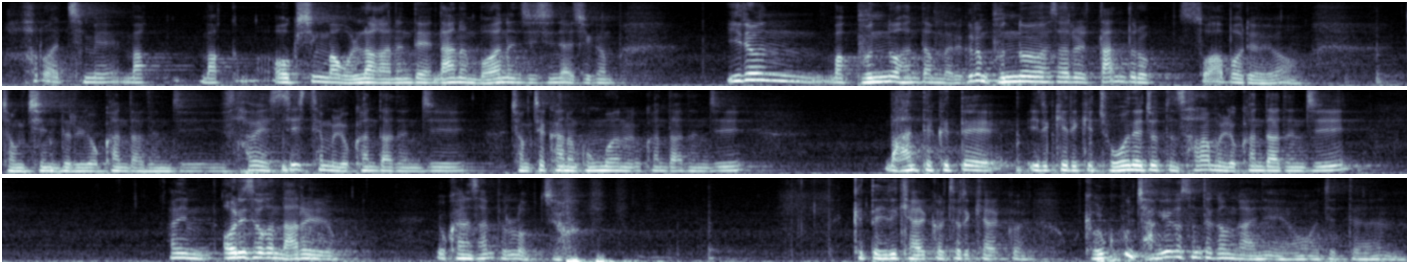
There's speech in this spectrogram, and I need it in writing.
하루아침에 막, 막 억씩 막 올라가는데 나는 뭐 하는 짓이냐 지금. 이런 막 분노한단 말이에요. 그런 분노 화살을 딴 데로 쏘아버려요. 정치인들을 욕한다든지 사회 시스템을 욕한다든지 정책하는 공무원을 욕한다든지 나한테 그때 이렇게 이렇게 조언해줬던 사람을 욕한다든지 아니면 어리석은 나를 욕, 욕하는 사람 별로 없죠. 그때 이렇게 할 걸 저렇게 할 걸. 결국은 자기가 선택한 거 아니에요 어쨌든.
